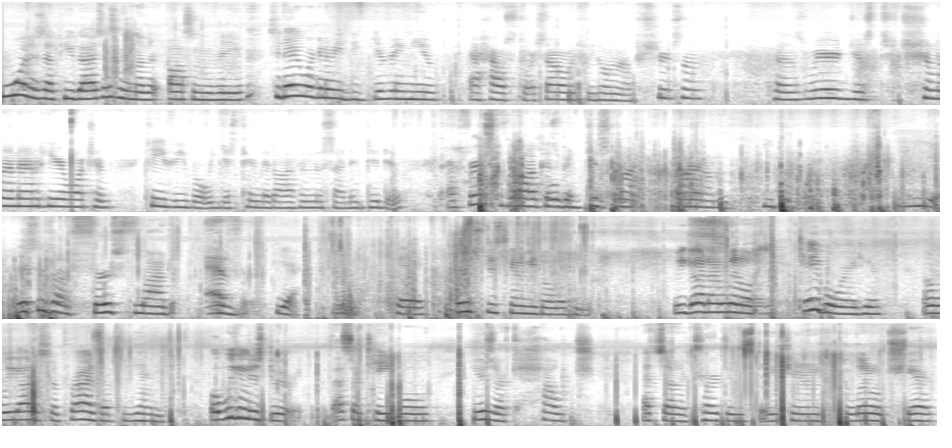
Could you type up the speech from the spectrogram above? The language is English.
What is up, you guys? This is another awesome video. Today we're going to be giving you a house tour. Sorry if we don't have shirts on, because we're just chilling out here watching TV, but we just turned it off and decided to do our first vlog because we just got our um, YouTube. Yeah, this is our first vlog ever. Yeah. Okay. First, it's going to be the living room. We got our little table right here. And we got a surprise at the end. But we can just do it right. That's our table. Here's our couch. That's our charging station. A little chair.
